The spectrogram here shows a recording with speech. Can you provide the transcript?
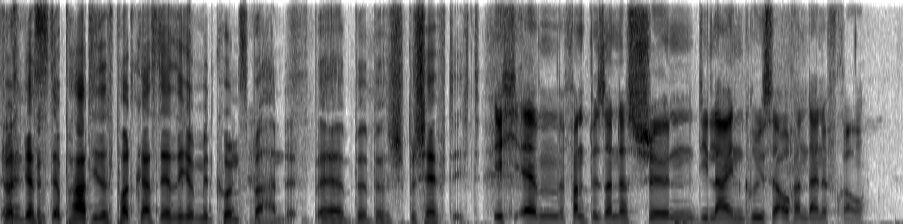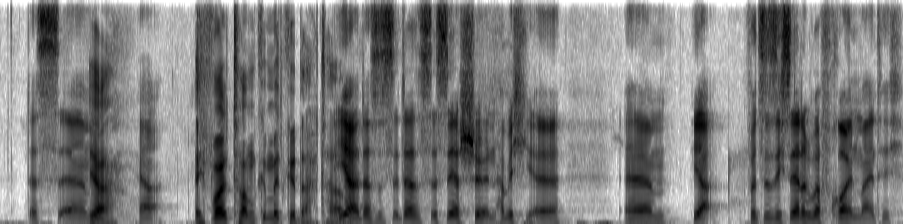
Johnny, das ist der Part dieses Podcasts, der sich mit Kunst behandelt, äh, be be beschäftigt. Ich ähm, fand besonders schön die Line Grüße auch an deine Frau. Das, ähm, Ja, ja. ich wollte Tomke mitgedacht haben. Ja, das ist, das ist sehr schön. Habe ich, äh, ähm, ja, würde sie sich sehr darüber freuen, meinte ich.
